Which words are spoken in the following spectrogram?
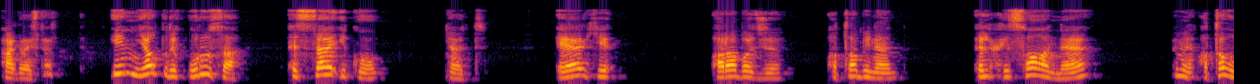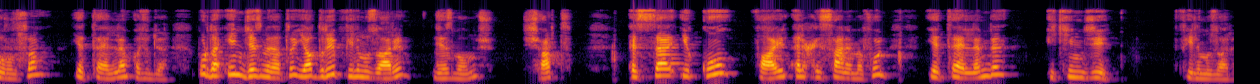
arkadaşlar. İn yadrif vurursa es-saiku evet eğer ki arabacı ata binen el hisane değil mi? Ata vurursa yetellem acı diyor. Burada in cezmedatı yadrib fiil muzari cezme olmuş. Şart. Es-saiku fail el hisane meful yetellem de ikinci fiil muzari.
